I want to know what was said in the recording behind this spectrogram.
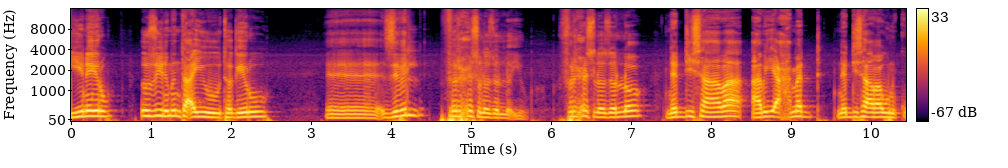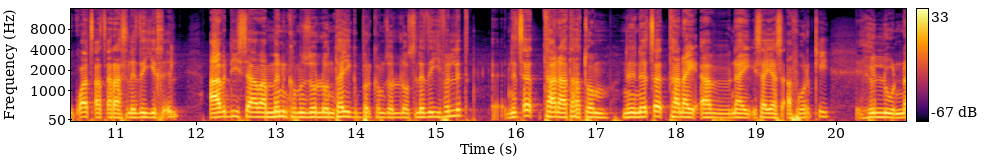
እዩ ነይሩ። እዙይ ንምንታይ እዩ ተገይሩ? ዝብል ፍርሒ ስለ ዘሎ እዩ። ፍርሒ ስለ ዘሎ ነዲስ ኣበባ ኣብዪ ኣሕመድ ነዲስ ኣበባ እውን ክቋፃፀራ ስለ ዘይኽእል ኣብ ኣዲስ ኣበባ መን ከም ዘሎ እንታይ ይግበር ከም ዘሎ ስለ ዘይፈልጥ ንፀጥታ ናታቶም ንፀጥታ ናይ ኣብ ናይ ኢሳያስ ኣፈወርቂ ህልውና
